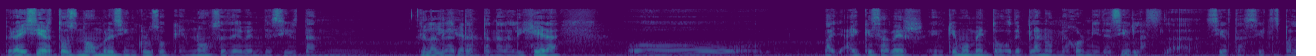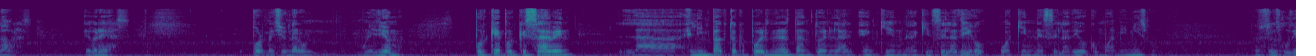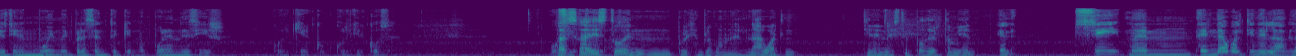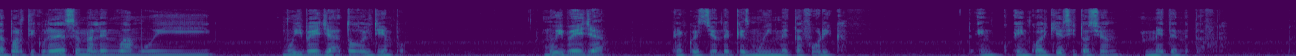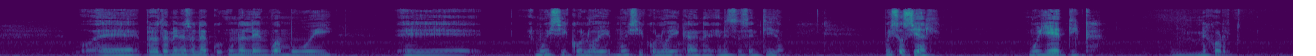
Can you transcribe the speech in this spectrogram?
Pero hay ciertos nombres incluso que no se deben decir tan, a la ligera. tan, tan a la ligera o vaya, hay que saber en qué momento o de plano mejor ni decirlas, la, ciertas, ciertas palabras hebreas, por mencionar un, un, idioma. ¿Por qué? Porque saben la, el impacto que puede tener tanto en, la, en quien, a quien se la digo o a quien se la digo como a mí mismo. Entonces los judíos tienen muy muy presente que no pueden decir cualquier, cualquier cosa. ¿Pasa esto en, por ejemplo, como en el náhuatl? ¿Tienen este poder también? El, sí, em, el náhuatl tiene la, la, particularidad de ser una lengua muy, muy bella todo el tiempo. Muy bella en cuestión de que es muy metafórica. En, cualquier situación mete metáfora. Eh, pero también es una, una lengua muy, eh, muy, muy psicológica en, en este sentido. Muy social, muy ética. Mejor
